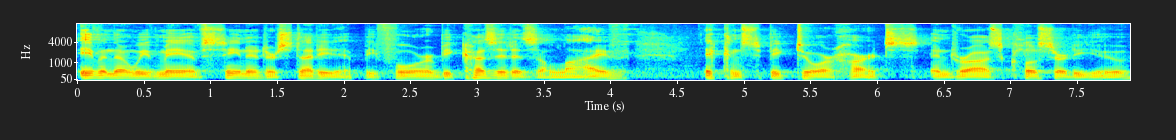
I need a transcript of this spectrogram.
even though we may have seen it or studied it before, because it is alive, it can speak to our hearts and draw us closer to you.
